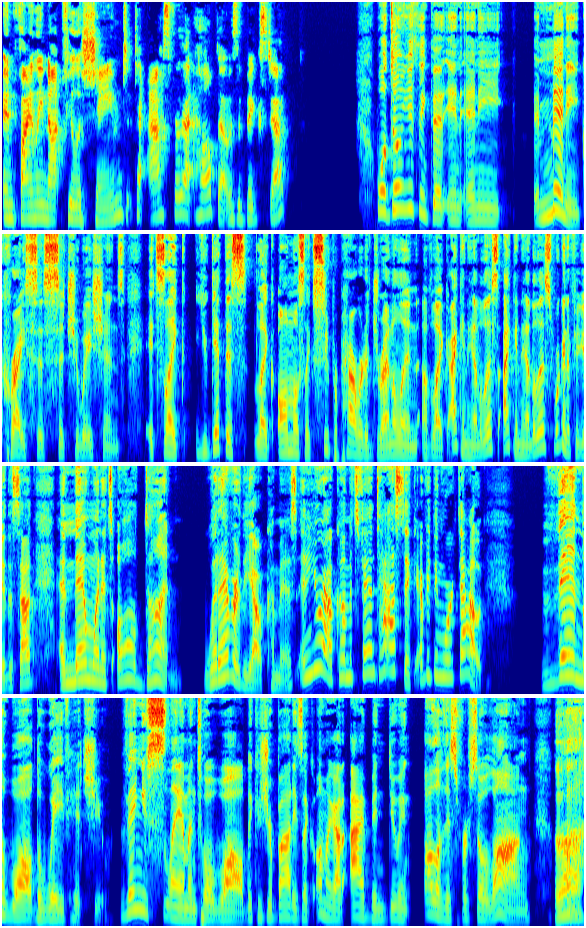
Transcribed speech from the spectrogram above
and finally not feel ashamed to ask for that help. That was a big step. Well don't you think that in any in many crisis situations it's like you get this like almost like superpowered adrenaline of like i can handle this. I can handle this. We're going to figure this out. And then when it's all done whatever the outcome is and your outcome it's fantastic everything worked out then the wall, the wave hits you. Then you slam into a wall because your body's like, oh my God, I've been doing all of this for so long. Ugh.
